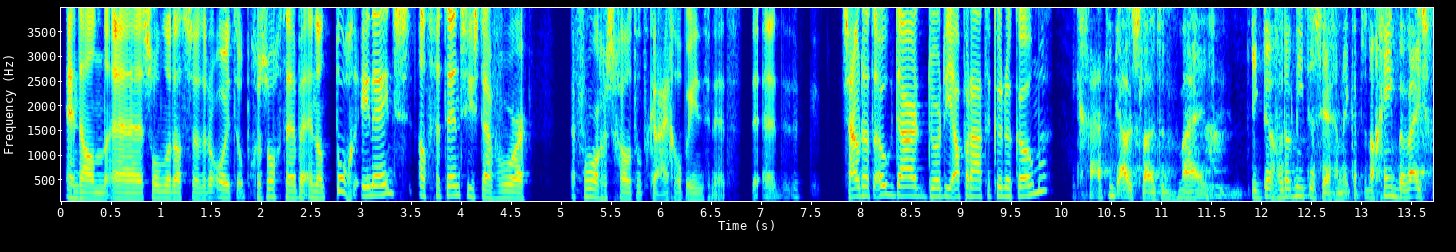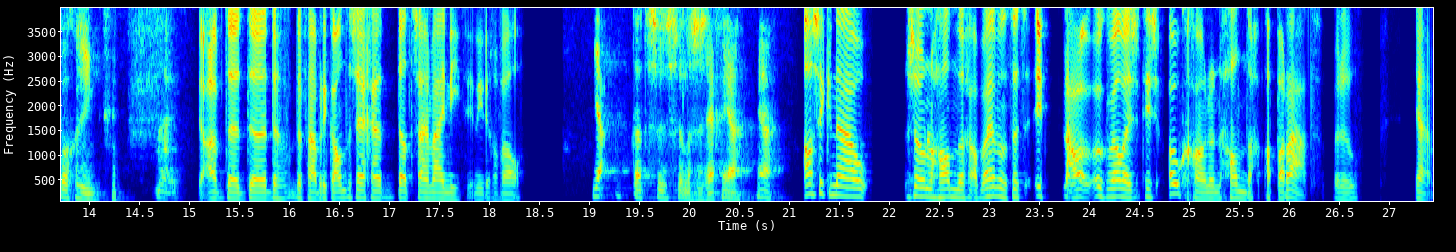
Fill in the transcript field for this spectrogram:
En dan uh, zonder dat ze er ooit op gezocht hebben. En dan toch ineens advertenties daarvoor voorgeschoteld krijgen op internet. Eh, zou dat ook daar door die apparaten kunnen komen? Ik ga het niet uitsluiten, maar ik durf het ook niet te zeggen. Ik heb er nog geen bewijs voor gezien. Nee. Ja, de, de, de, de fabrikanten zeggen dat zijn wij niet in ieder geval. Ja, dat zullen ze zeggen, ja. ja. Als ik nou zo'n handig apparaat... Want het, het, nou, ook wel eens, het is ook gewoon een handig apparaat. Ik bedoel, ja,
